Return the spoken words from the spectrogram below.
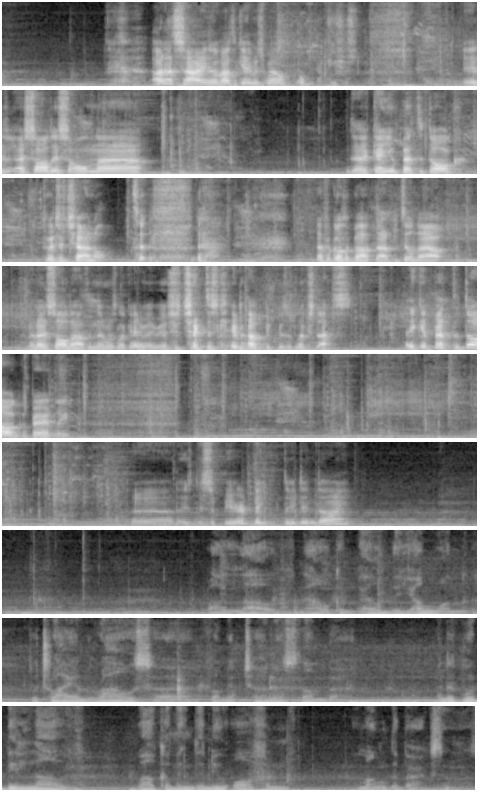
Oh, that's how I know about the game as well. Oh, Jesus. I saw this on uh, the Can You Pet the Dog Twitter channel. I forgot about that until now. And I saw that and then was like, hey, maybe I should check this game out because it looks nice. You can pet the dog, apparently. Uh, they disappeared? They, they didn't die? Love now compelled the young one to try and rouse her from eternal slumber. and it would be love welcoming the new orphan among the Bergsons.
